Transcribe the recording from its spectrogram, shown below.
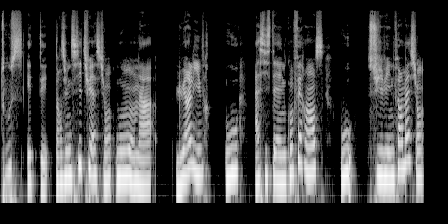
tous été dans une situation où on a lu un livre, ou assisté à une conférence, ou suivi une formation,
